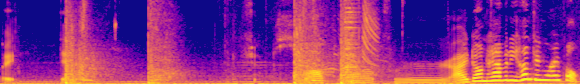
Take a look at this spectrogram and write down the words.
Wait. I don't have any hunting rifle.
